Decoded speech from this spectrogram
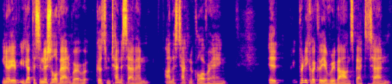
you know you, you got this initial event where it goes from ten to seven on this technical overhang. It pretty quickly it rebounds back to ten,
